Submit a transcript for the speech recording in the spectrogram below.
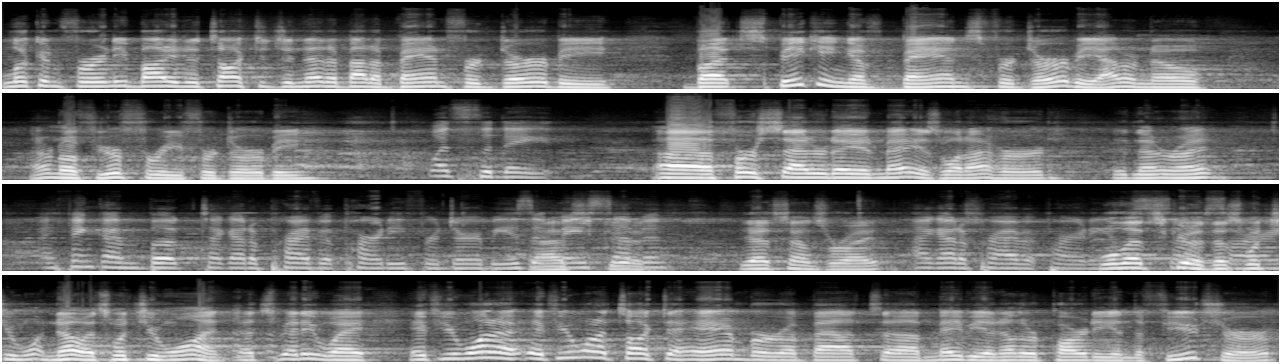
looking for anybody to talk to Jeanette about a band for Derby. But speaking of bands for Derby, I don't know. I don't know if you're free for Derby. What's the date? Uh, first Saturday in May is what I heard. Isn't that right? I think I'm booked. I got a private party for Derby. Is it May That's good. 7th? Yeah, that sounds right. I got a private party. Well, that's so good. That's what you want. No, it's what you want. That's anyway. If you want to, if you want to talk to Amber about uh, maybe another party in the future,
